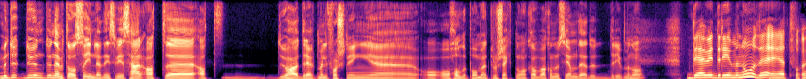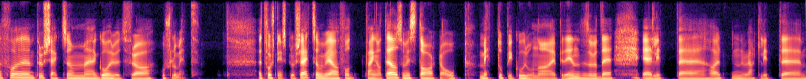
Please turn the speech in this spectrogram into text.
Men du, du, du nevnte også innledningsvis her at, eh, at du har drevet med litt forskning eh, og, og holder på med et prosjekt nå. Hva kan du si om det du driver med nå? Det vi driver med nå, det er et et prosjekt som går ut fra Oslo Mitt. Et forskningsprosjekt som vi har fått penger til, og som vi starta opp midt oppi koronaepidemien. Så det litt, eh, har vært litt eh,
